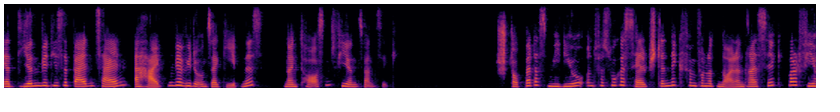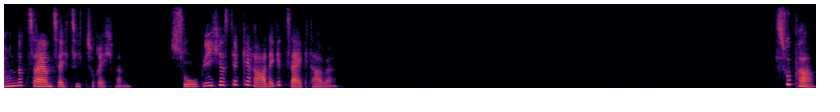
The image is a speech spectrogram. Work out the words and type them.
Addieren wir diese beiden Zeilen, erhalten wir wieder unser Ergebnis 9024. Stoppe das Video und versuche selbstständig 539 mal 462 zu rechnen, so wie ich es dir gerade gezeigt habe. Super!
